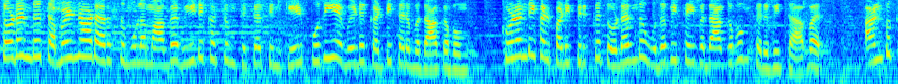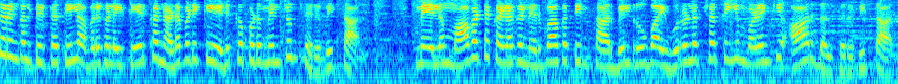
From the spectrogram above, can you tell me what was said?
தொடர்ந்து தமிழ்நாடு அரசு மூலமாக வீடு கட்டும் திட்டத்தின் கீழ் புதிய வீடு கட்டித் தருவதாகவும் குழந்தைகள் படிப்பிற்கு தொடர்ந்து உதவி செய்வதாகவும் தெரிவித்த அவர் அன்புக்கரங்கள் திட்டத்தில் அவர்களை சேர்க்க நடவடிக்கை எடுக்கப்படும் என்றும் தெரிவித்தார். மேலும் மாவட்ட கழக நிர்வாகத்தின் சார்பில் ரூபாய் ஒரு லட்சத்தையும் வழங்கி ஆறுதல் தெரிவித்தார்.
